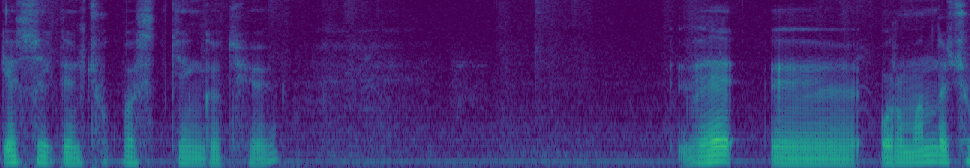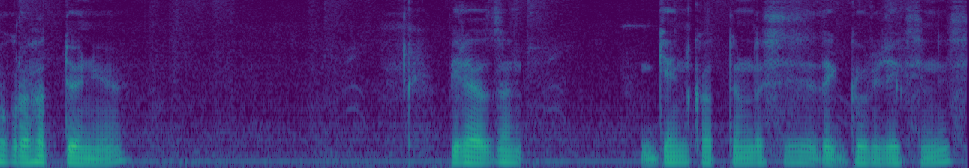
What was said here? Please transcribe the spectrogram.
Gerçekten çok basit gank atıyor. Ve eee orman da çok rahat dönüyor. Birazdan gank attığımda siz de göreceksiniz.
